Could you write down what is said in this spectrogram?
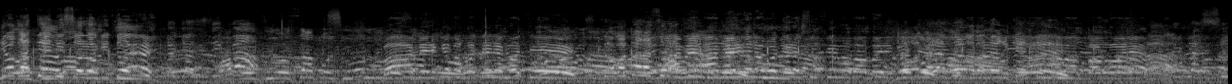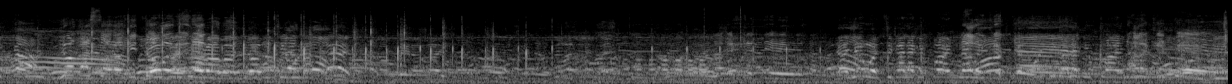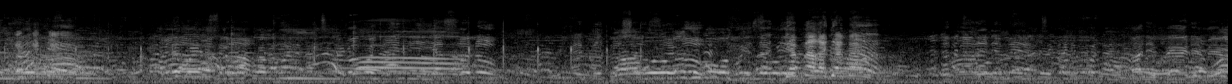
yoka te lisolo kitoko baamerikain bakotelema te amerikain nakotele sufima baamerikainbangole yoka solo kitoko nayewotikalaki pwani Départ et demain demain Pas de demain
